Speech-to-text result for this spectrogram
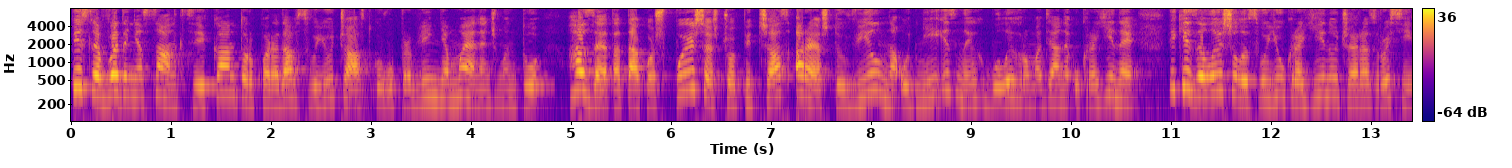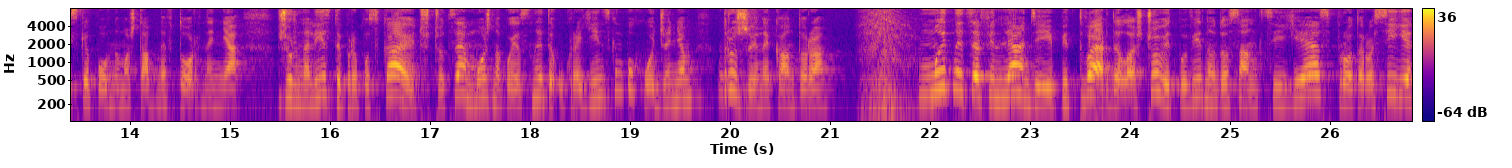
Після введення санкцій Кантор передав свою частку в управління менеджменту. Газета також пише, що під час арешту ВІЛ на одній із них були громадяни України, які залишили свою країну через російське повномасштабне вторгнення. Журналісти припускають, що це можна пояснити українським походженням дружини Кантора. Митниця Фінляндії підтвердила, що відповідно до санкцій ЄС проти Росії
